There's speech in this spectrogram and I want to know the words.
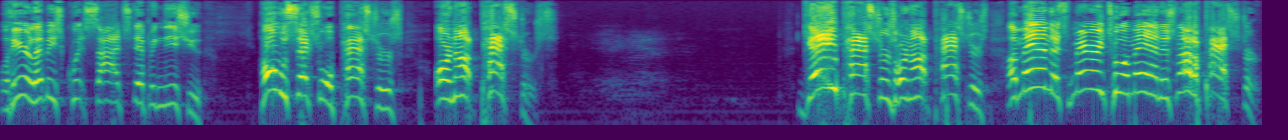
Well, here, let me quit sidestepping the issue. Homosexual pastors are not pastors. Gay pastors are not pastors. A man that's married to a man is not a pastor.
